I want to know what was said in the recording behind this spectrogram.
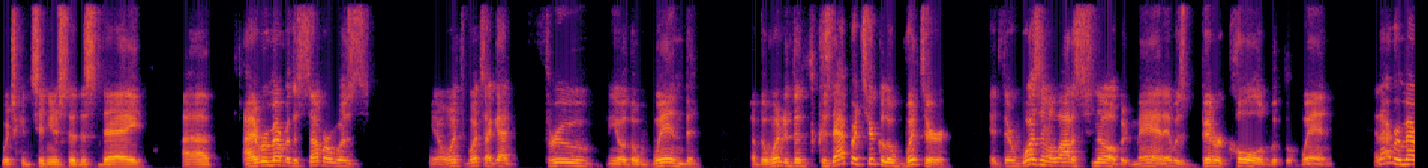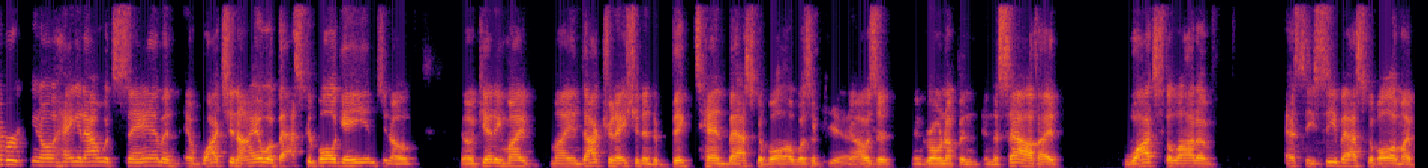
which continues to this day. Uh, I remember the summer was, you know, once, once I got through, you know, the wind of the winter, because that particular winter, there wasn't a lot of snow, but man, it was bitter cold with the wind. And I remember, you know, hanging out with Sam and, and watching Iowa basketball games, you know, you know, getting my my indoctrination into Big Ten basketball. I wasn't, yeah. you know, I was a growing up in, in the South. I watched a lot of SEC basketball, and my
